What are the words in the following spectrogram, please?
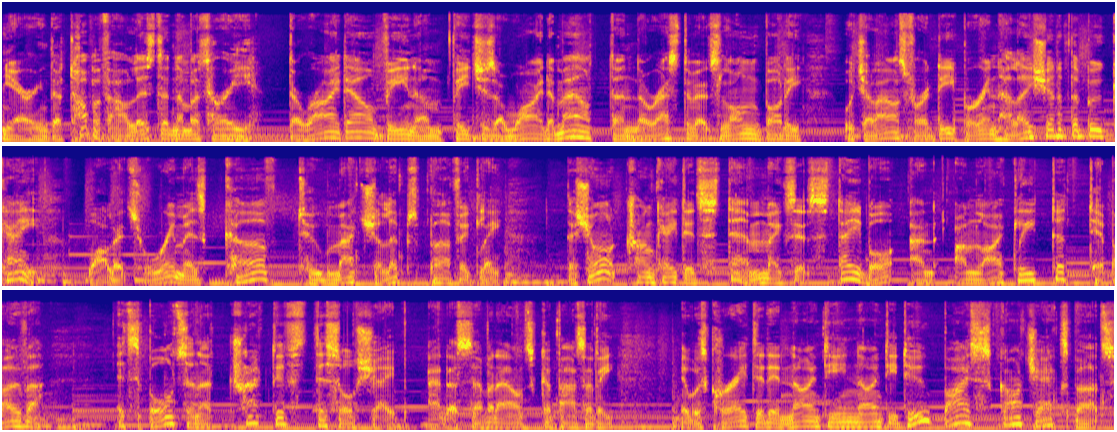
Nearing the top of our list at number 3, the Riedel Vinum features a wider mouth than the rest of its long body, which allows for a deeper inhalation of the bouquet, while its rim is curved to match your lips perfectly. The short, truncated stem makes it stable and unlikely to tip over. It sports an attractive thistle shape and a 7 ounce capacity. It was created in 1992 by Scotch experts.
